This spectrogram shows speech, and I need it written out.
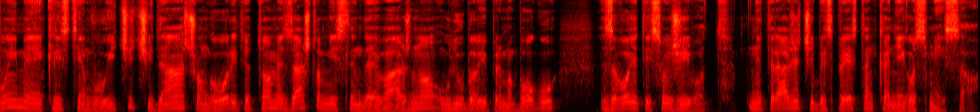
Moje ime je Kristijan Vujičić i danas ću vam govoriti o tome zašto mislim da je važno u ljubavi prema Bogu zavoljeti svoj život, ne tražeći bez prestanka njegov smisao.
